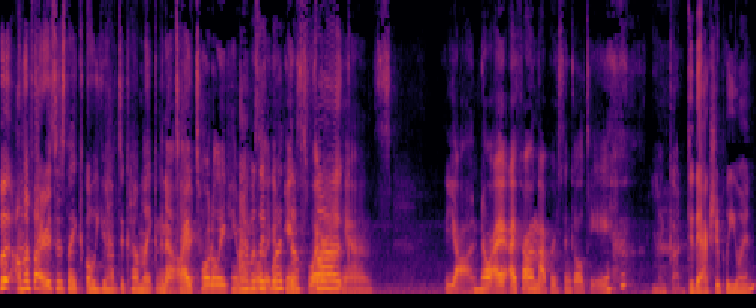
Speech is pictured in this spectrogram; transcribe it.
But on the flyer it says like, "Oh, you have to come like." No, I totally came I was with like, like, "What a pink the sweater and fuck?" pants. Yeah, no, I, I found that person guilty. Oh my god! Did they actually put you in?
